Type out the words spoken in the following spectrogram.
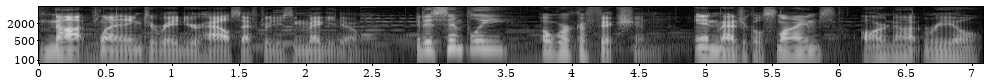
not planning to raid your house after using Megiddo. It is simply a work of fiction, and magical slimes are not real.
